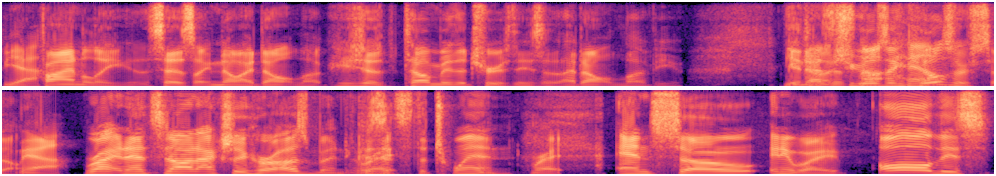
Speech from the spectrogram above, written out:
Yeah. finally it says like, "No, I don't love." He says, "Tell me the truth." And he says, "I don't love you." You know, Because it's she goes and him. kills herself. Yeah. right, and it's not actually her husband because Right. it's the twin. Right. and so anyway, all this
